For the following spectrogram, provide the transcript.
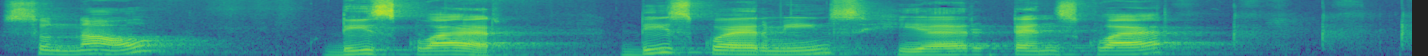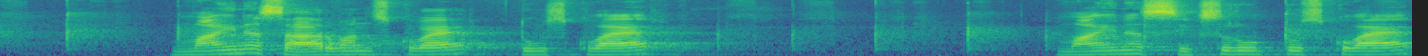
So, now d square. D square means here 10 square minus r1 square 2 square minus 6 root 2 square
